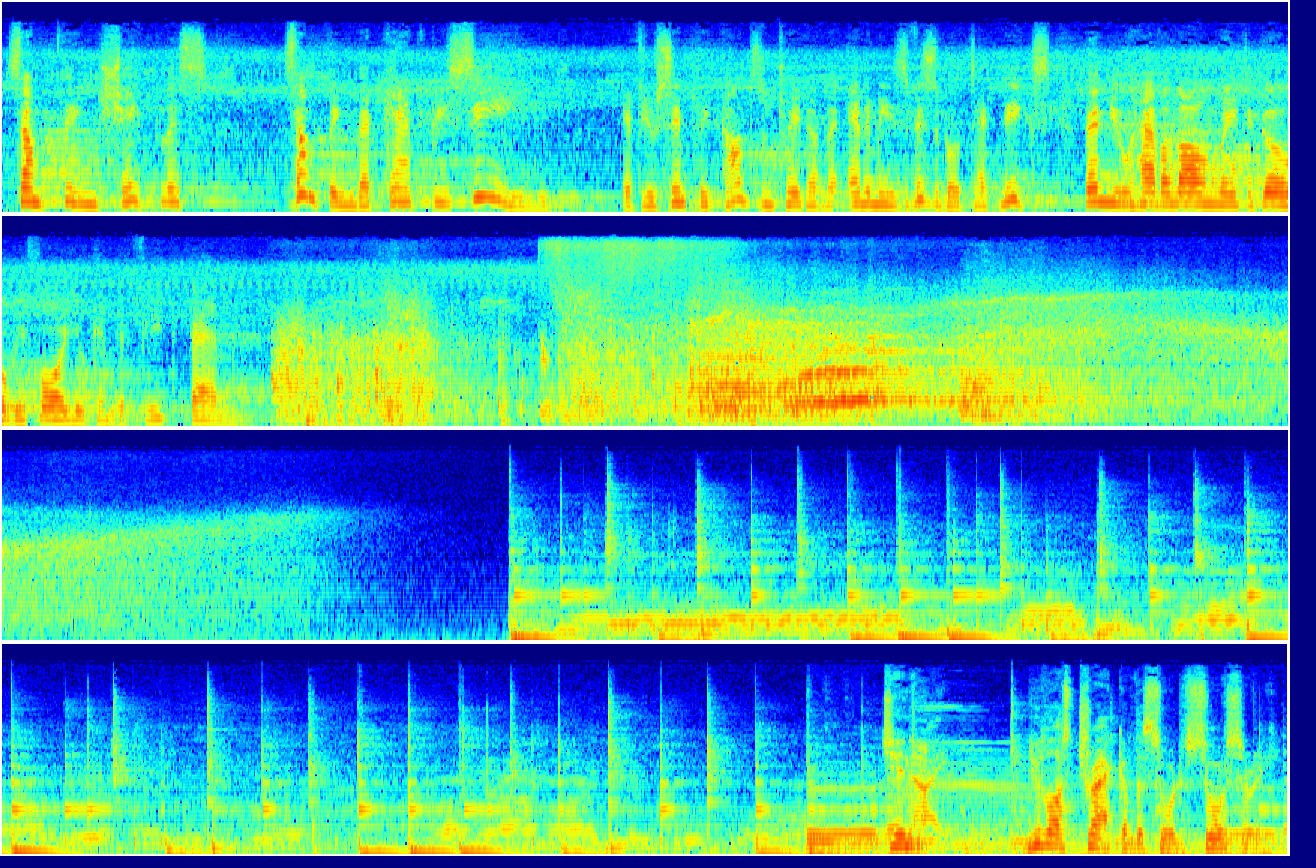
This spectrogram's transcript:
something shapeless, something that can't be seen. If you simply concentrate on the enemy's visible techniques, then you have a long way to go before you can defeat them. Lost track of the Sword of Sorcery.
